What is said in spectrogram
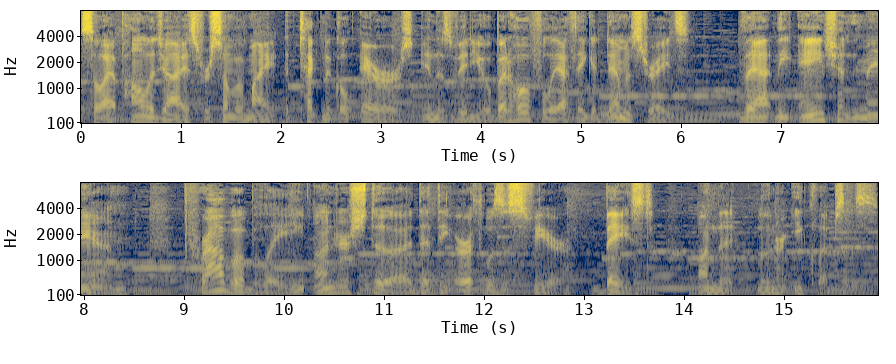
so I apologize for some of my technical errors in this video, but hopefully I think it demonstrates that the ancient man probably understood that the Earth was a sphere based on the lunar eclipses.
